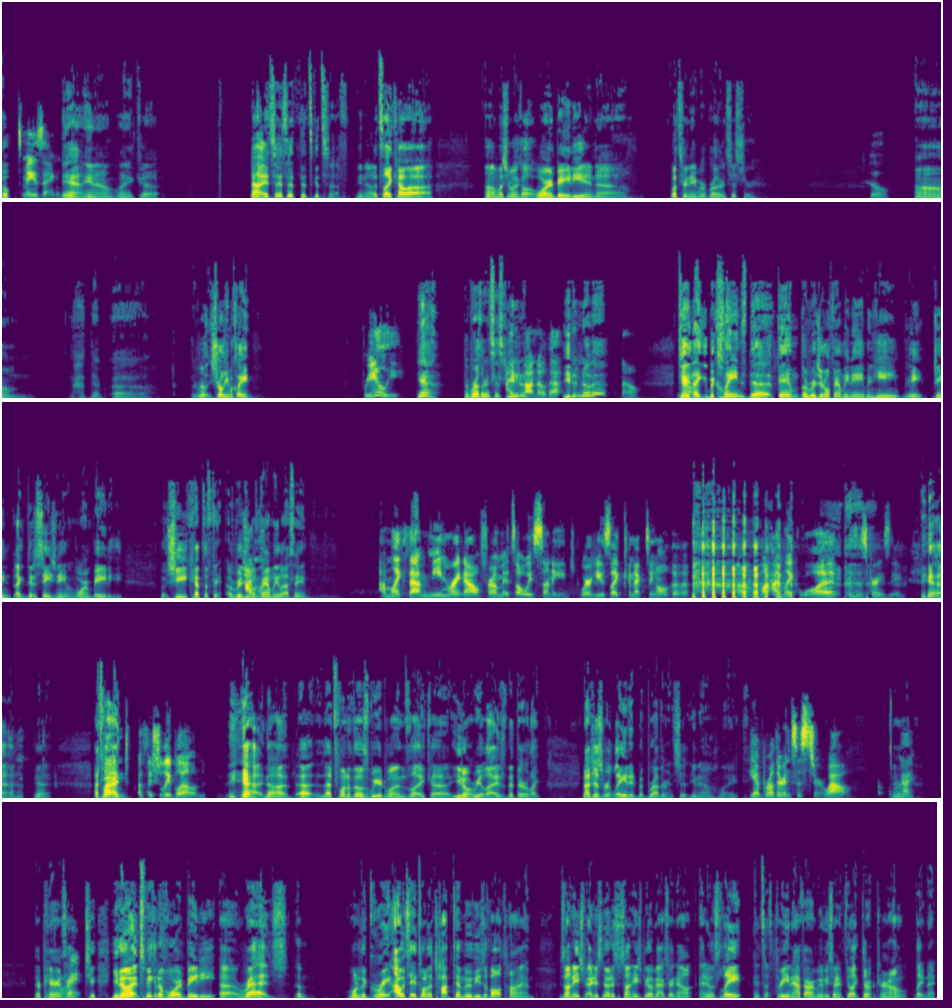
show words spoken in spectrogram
Oh. it's amazing. yeah, you know, like uh, no, it's it's it's it's good stuff. You know, it's like how uh, um, what you might call it, Warren Beatty and uh, what's her name, her brother and sister. Who? Um, Deb- uh, really Shirley MacLaine. Really? Yeah, they're brother and sister. I You did not know that. You didn't know that? No. Dude, like MacLaine's the fam original family name, and he Jane like did a stage name Warren Beatty, but she kept the fa- original I'm- family last name. I'm like that meme right now from It's Always Sunny, where he's like connecting all the. Um, li- I'm like, what? This is crazy. yeah, yeah. That's why Mind officially blown. Yeah, no, uh, that's one of those weird ones. Like, uh, you don't realize that they're like not just related, but brother and sister. You know, like Yeah, brother and sister. Wow. yeah. Okay. Their parents All had two. You know what? and Speaking of Warren Beatty, uh, Reds, um, one of the great. I would say it's one of the top ten movies of all time. It's on HBO. I just noticed it's on HBO Max right now, and it was late. It's a three and a half hour movie, so I didn't feel like turn turning on late night.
